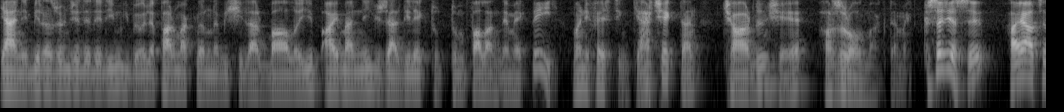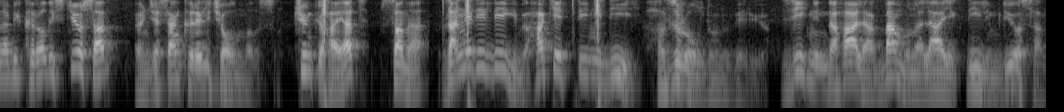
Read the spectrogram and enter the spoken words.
Yani biraz önce de dediğim gibi öyle parmaklarına bir şeyler bağlayıp ay ben ne güzel dilek tuttum falan demek değil. Manifesting gerçekten çağırdığın şeye hazır olmak demek. Kısacası hayatına bir kral istiyorsan önce sen kraliçe olmalısın. Çünkü hayat sana zannedildiği gibi hak ettiğini değil, hazır olduğunu veriyor. Zihninde hala ben buna layık değilim diyorsan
